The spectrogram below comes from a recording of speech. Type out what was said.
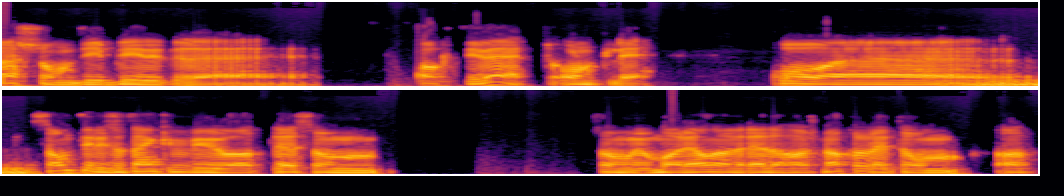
dersom de blir eh, aktivert ordentlig. Og eh, Samtidig så tenker vi jo at det som, som Marianne allerede har snakka litt om, at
